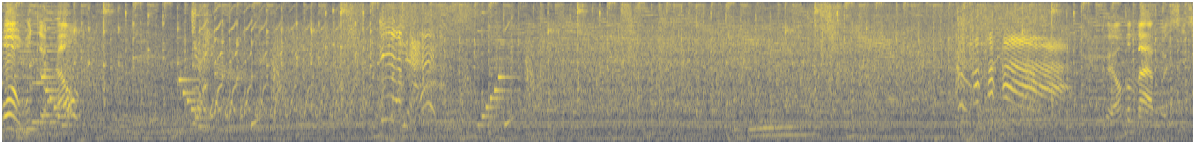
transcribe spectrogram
Whoa, what the hell? Okay, on the map, I see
